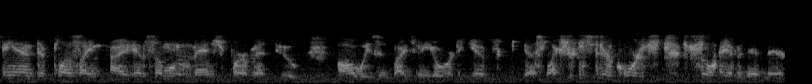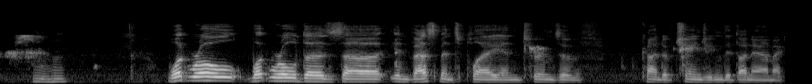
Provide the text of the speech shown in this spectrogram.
And plus, I, I have someone in the management department who always invites me over to give guest lectures in their course, so I have it in there. Mm-hmm. What role What role does uh, investments play in terms of kind of changing the dynamic?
